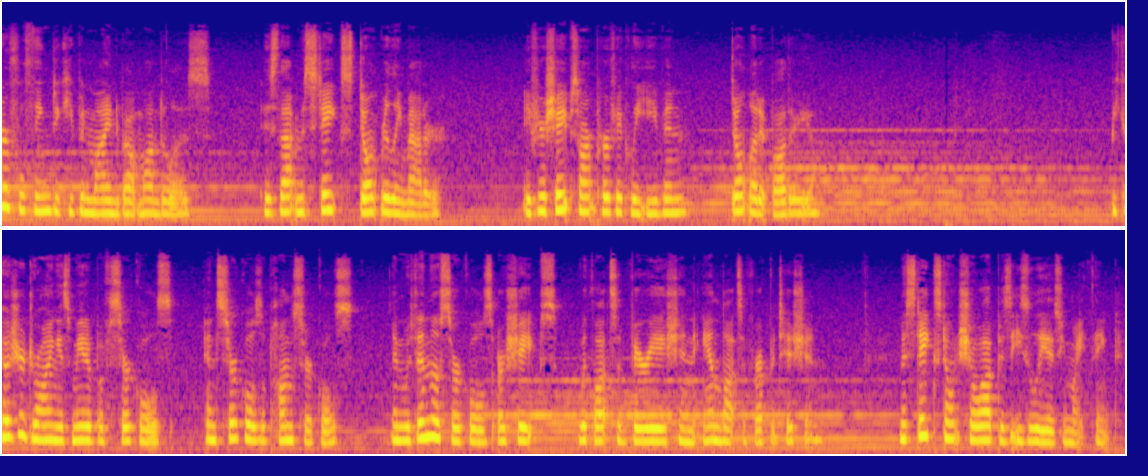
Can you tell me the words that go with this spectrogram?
Wonderful thing to keep in mind about mandalas is that mistakes don't really matter. If your shapes aren't perfectly even, don't let it bother you. Because your drawing is made up of circles, and circles upon circles, and within those circles are shapes with lots of variation and lots of repetition, mistakes don't show up as easily as you might think.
